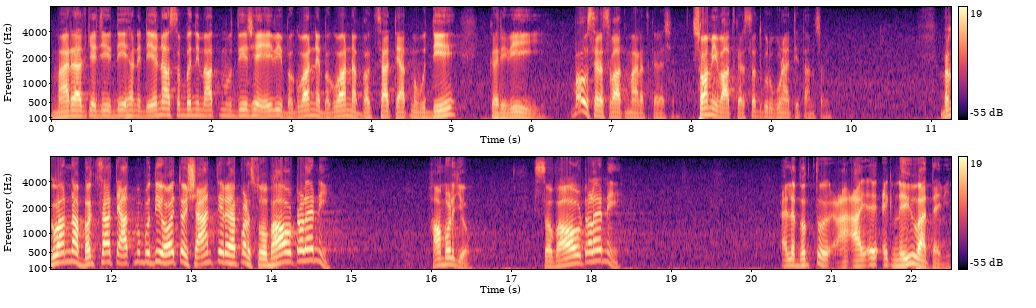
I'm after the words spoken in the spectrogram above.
મહારાજ કે જે દેહ અને દેહના સંબંધીમાં આત્મબુદ્ધિ છે, એવી ભગવાનને ભગવાનના ભક્ત સાથે આત્મબુદ્ધિ કરવી. બહુ સરસ વાત મહારાજ કરે છે. સ્વામી વાત કરે, સદગુરુ ગુણાતીતાન સ્વામી. ભગવાનના ભક્ત સાથે આત્મબુદ્ધિ હોય તો શાંતિ રહે, પણ સ્વભાવ ટળે નહીં. સાંભળજો. સ્વભાવ ટળે નહીં. એટલે ભક્તો, આ એક નવી વાત આવી.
